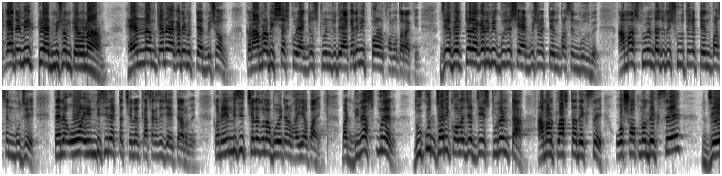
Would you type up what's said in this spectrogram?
একাডেমিক টু অ্যাডমিশন কেন নাম হ্যার নাম কেন একাডেমিক টু অ্যাডমিশন কারণ আমরা বিশ্বাস করি একজন স্টুডেন্ট যদি একাডেমিক পড়ার ক্ষমতা রাখে, যে ভেক্টর একাডেমিক বুঝে সে অ্যাডমিশনের টেন পার্সেন্ট বুঝবে। আমার স্টুডেন্টটা যদি শুরু থেকে টেন পার্সেন্ট বুঝে, তাহলে ও এনডিসির একটা ছেলের কাছাকাছি যাইতে পারবে। কারণ এনডিসির ছেলেগুলো বইটার ভাইয়া পায়। বাট দিনাজপুরের দুকুজ্ঝারি কলেজের যে স্টুডেন্টটা আমার ক্লাসটা দেখছে, ও স্বপ্ন দেখছে যে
